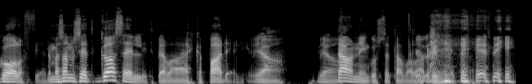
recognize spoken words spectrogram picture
golfia, niin mä sanoisin, että gasellit pelaa ehkä padelia. Joo, joo. Tämä on niin kuin se tavallaan niin.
